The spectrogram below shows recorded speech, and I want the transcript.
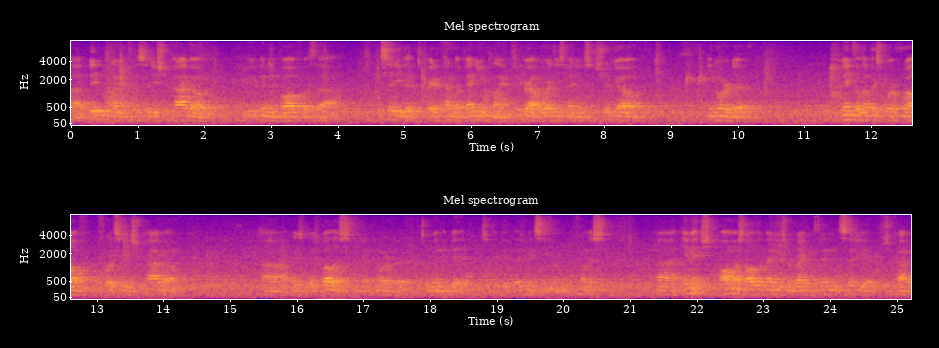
uh, bid plan for the city of Chicago. We've been involved with uh, the city to create a kind of a venue plan, figure out where these venues should go in order to make the Olympics work well for the city of Chicago, uh, as, as well as you know, in order to, to win the bid. So as you can see uh, image, almost all the venues are right within the city of Chicago,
